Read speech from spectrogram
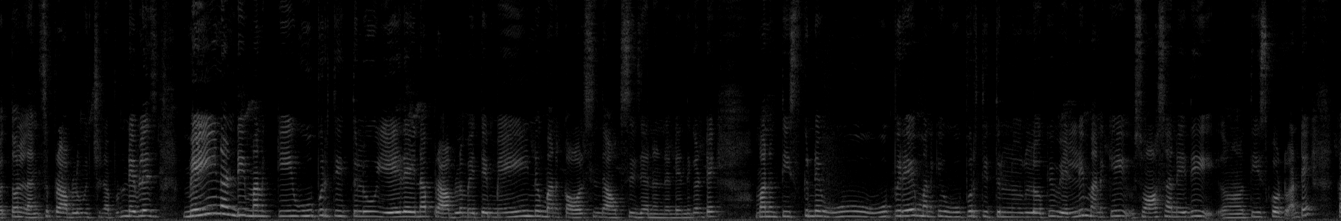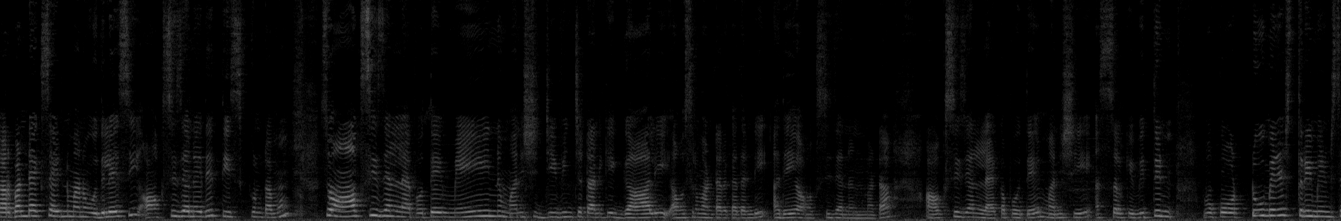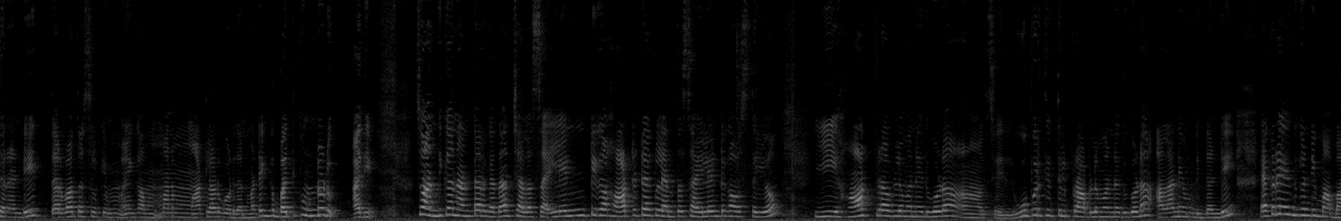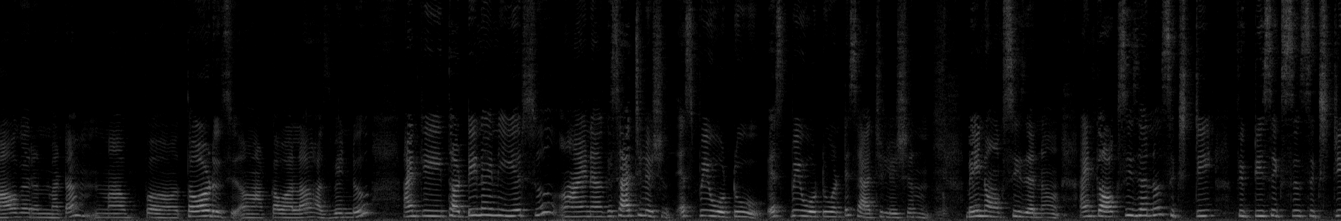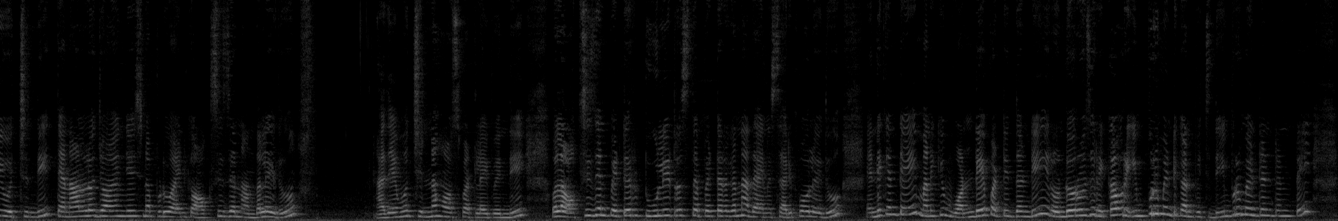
మొత్తం లంగ్స్ ప్రాబ్లం వచ్చినప్పుడు నెబిలైజ్ మెయిన్ అండి మనకి ఊపిరితిత్తులు ఏదైనా ప్రాబ్లం అయితే మెయిన్ మనకు కావాల్సింది ఆక్సిజన్ అనండి ఎందుకంటే మనం తీసుకునే ఊ ఊపిరే మనకి ఊపిరితిత్తుల్లోకి వెళ్ళి మనకి శ్వాస అనేది తీసుకోవటం అంటే కార్బన్ డైఆక్సైడ్ని మనం వదిలేసి ఆక్సిజన్ అనేది తీసుకుంటాము. సో ఆక్సిజన్ లేకపోతే మెయిన్ మనిషి జీవించటానికి గాలి అవసరం అంటారు కదండి. అదే ఆక్సిజన్ అనమాట ఆక్సిజన్ లేకపోతే మనిషి అస్సలకి విత్ ఇన్ ఒక టూ మినిట్స్ త్రీ మినిట్స్ అనండి. తర్వాత అసలుకి ఇంకా మనం మాట్లాడకూడదు అనమాట ఇంకా బతికి ఉండడు అది. సో అందుకని అంటారు కదా చాలా సైలెంట్గా హార్ట్ అటాక్లు ఎంత సైలెంట్గా వస్తాయో ఈ హార్ట్ ప్రాబ్లం అనేది కూడా ఊపిరితిత్తుల ప్రాబ్లం అనేది కూడా అలానే ఉండిద్దండి. ఎక్కడ ఎందుకండి మా బావగారు అనమాట మా థర్డ్ అక్క వాళ్ళ హస్బెండ్ ఆయనకి థర్టీ నైన్ ఇయర్స్ ఆయనకి saturation SPO two SPO two అంటే శాచులేషన్ మెయిన్ ఆక్సిజన్ ఆయనకి oxygen sixty fifty six sixty వచ్చింది. తెనాల్లో జాయిన్ చేసినప్పుడు ఆయనకి ఆక్సిజన్ అందలేదు. అదేమో చిన్న హాస్పిటల్ అయిపోయింది. వాళ్ళు ఆక్సిజన్ పెట్టారు టూ లీటర్స్తో పెట్టారు కానీ అది ఆయన సరిపోలేదు. ఎందుకంటే మనకి వన్ డే పట్టిద్దండి రెండో రోజు రికవరీ ఇంప్రూవ్మెంట్ కనిపించింది. ఇంప్రూవ్మెంట్ ఏంటంటే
